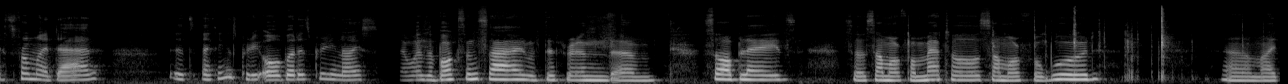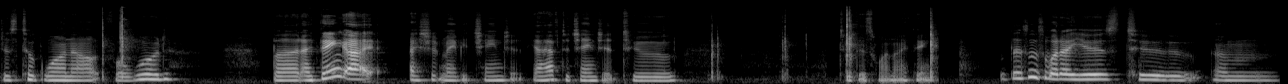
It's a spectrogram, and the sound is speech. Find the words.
It's from my dad. It's I think it's pretty old, but it's pretty nice. There was a box inside with different um, saw blades. So some are for metal, some are for wood. Um, I just took one out for wood, but I think I I should maybe change it. Yeah, I have to change it to to this one, I think. This is what I use to um,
